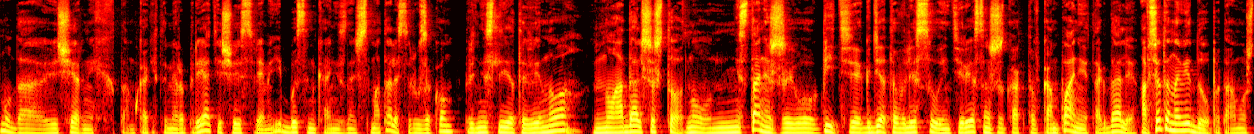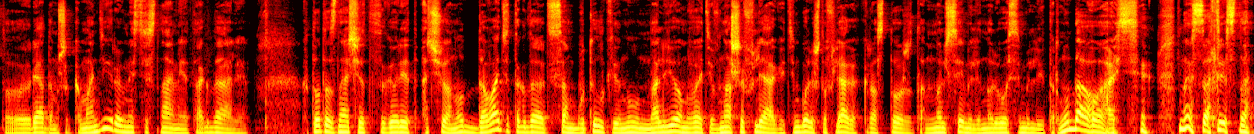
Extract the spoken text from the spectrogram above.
ну, до вечерних там каких-то мероприятий еще есть время, и быстренько они, значит, смотались рюкзаком, принесли это вино, ну а дальше что? Ну, не станешь же его пить где-то в лесу, интересно же как-то в компании и так далее. А все это на виду, потому что рядом же командиры вместе с нами и так далее. Кто-то, значит, говорит, а что, ну давайте тогда эти сам бутылки, ну, нальем в эти, в наши фляги. Тем более, что фляга как раз тоже там 0,7 или 0,8 литр. Ну, давайте. Ну, и, соответственно,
